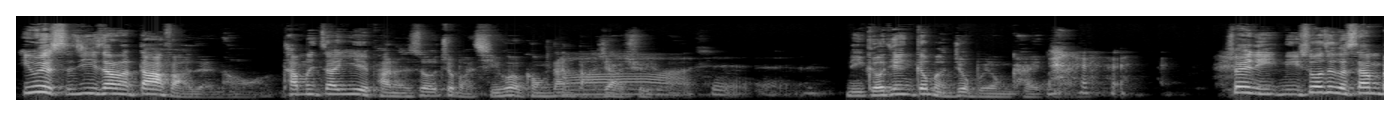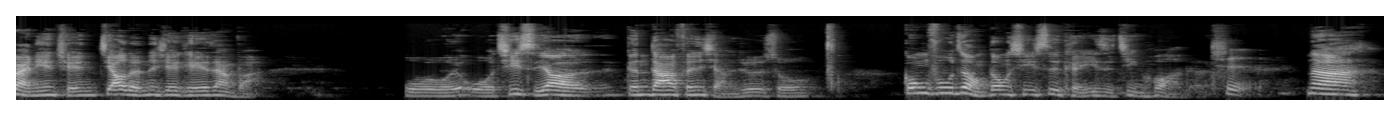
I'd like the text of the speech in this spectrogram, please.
因为实际上的大法人哦，他们在夜盘的时候就把期货空单打下去了。哦，是。你隔天根本就不用开，所以你你说这个三百年前教的那些 K 线战法，我我我其实要跟大家分享，就是说功夫这种东西是可以一直进化的。是，那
